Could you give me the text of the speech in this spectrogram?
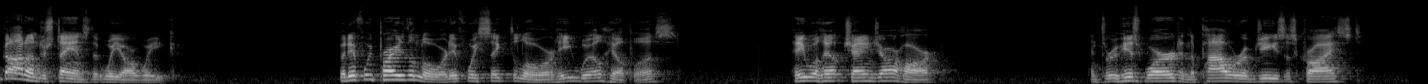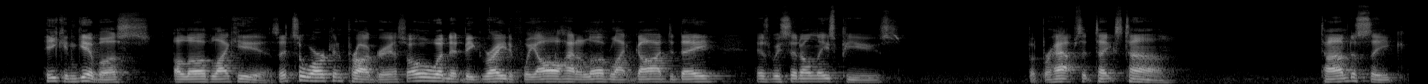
God understands that we are weak. But if we pray to the Lord, if we seek the Lord, He will help us. He will help change our heart. And through His Word and the power of Jesus Christ, He can give us a love like His. It's a work in progress. Oh, wouldn't it be great if we all had a love like God today as we sit on these pews? But perhaps it takes time time to seek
